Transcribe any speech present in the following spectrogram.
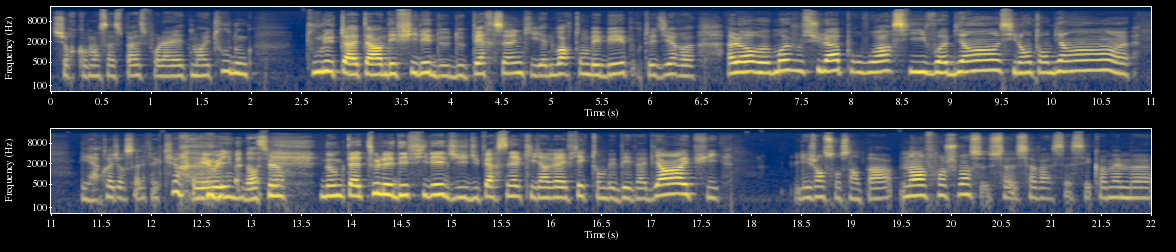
sur comment ça se passe pour l'allaitement et tout. Donc, tout le t'as as un défilé de, personnes qui viennent voir ton bébé pour te dire euh, alors moi je suis là pour voir s'il voit bien, s'il entend bien. Et après, je reçois la facture. Et eh oui, bien sûr. Donc, tu as tout le défilé du, du, personnel qui vient vérifier que ton bébé va bien. Et puis, les gens sont sympas. Non, franchement, ça, ça va. Ça, c'est quand même. Euh,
